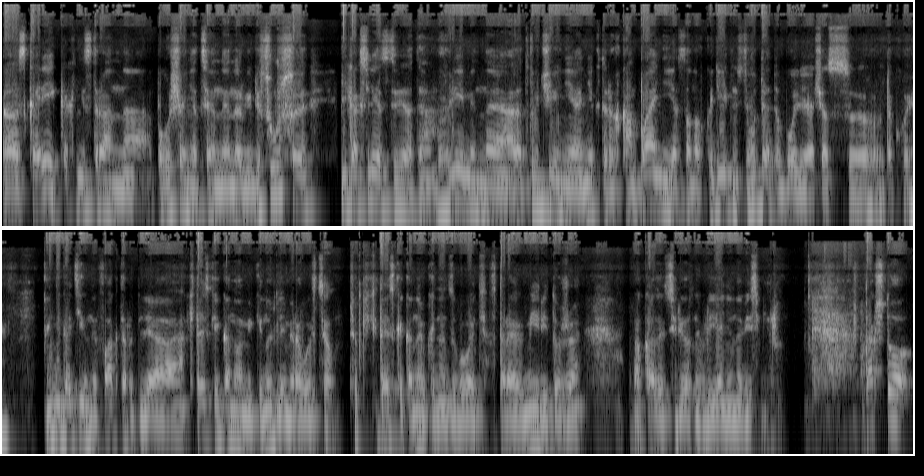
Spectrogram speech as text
Э, скорее, как ни странно, повышение цен на энергоресурсы и как следствие там, временное отключение некоторых компаний, остановка деятельности. Вот это более сейчас э, такой негативный фактор для китайской экономики, ну и для мировой в целом. Все-таки китайская экономика, не надо забывать, вторая в мире и тоже оказывает серьезное влияние на весь мир. Так что,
